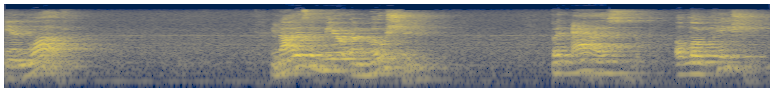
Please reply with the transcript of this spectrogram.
in love. Not as a mere emotion, but as a location.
